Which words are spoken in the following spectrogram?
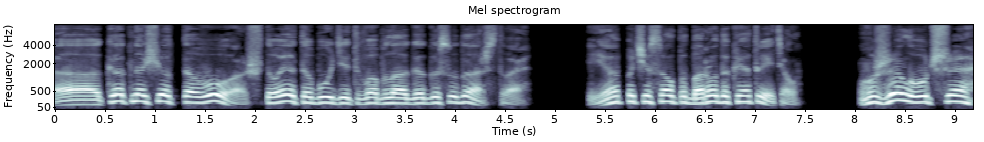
А как насчет того, что это будет во благо государства? Я почесал подбородок и ответил. «Уже лучше,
